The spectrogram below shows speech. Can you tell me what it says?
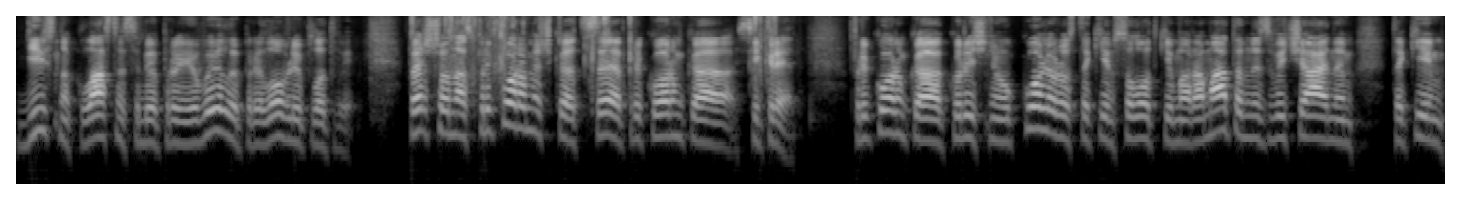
дійсно класно себе проявили при ловлі плотви. Перша у нас прикормочка це прикормка секрет. Прикормка коричневого кольору з таким солодким ароматом незвичайним, таким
